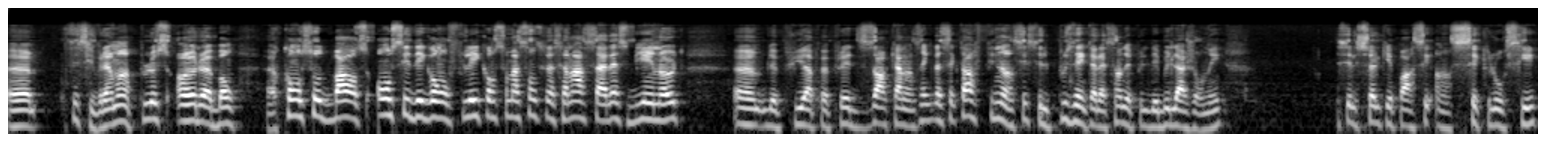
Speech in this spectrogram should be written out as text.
euh, c'est vraiment plus un rebond. Euh, conso de base, on s'est dégonflé. Consommation discrétionnaire, ça reste bien neutre euh, depuis à peu près 10h45. Le secteur financier, c'est le plus intéressant depuis le début de la journée. C'est le seul qui est passé en cycle haussier.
